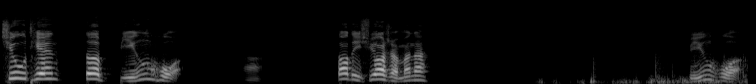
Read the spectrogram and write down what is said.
秋天的丙火啊，到底需要什么呢？丙火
